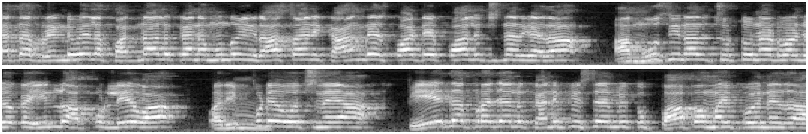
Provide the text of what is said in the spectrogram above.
గత రెండు వేల పద్నాలుగు కన్నా ముందు ఈ రాష్ట్రానికి కాంగ్రెస్ పార్టీ పాలించినది కదా ఆ మూసీ నది చుట్టూ ఉన్నటువంటి ఒక ఇల్లు అప్పుడు లేవా? మరి ఇప్పుడే వచ్చినాయా? పేద ప్రజలు కనిపిస్తే మీకు పాపం అయిపోయినదా?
